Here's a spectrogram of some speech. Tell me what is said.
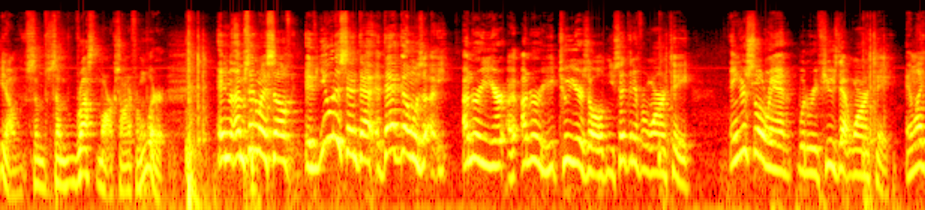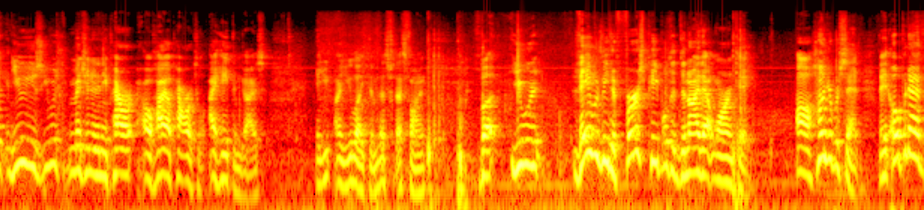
you know some some rust marks on it from water. And I'm saying to myself, if you would have sent that, if that gun was uh, under a year, uh, under two years old, and you sent it in for warranty, Ingersoll Rand would refuse that warranty. And like you use, you mentioned in the power Ohio Power Tool. I hate them guys. And you, uh, you like them. That's that's fine. But you were, they would be the first people to deny that warranty. A hundred percent. They'd open that,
